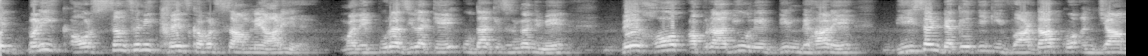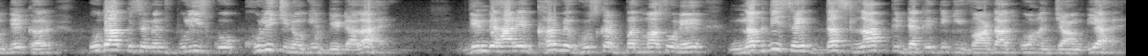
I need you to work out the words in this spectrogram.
एक बड़ी और सनसनीखेज खबर सामने आ रही है। मधेपुरा जिला के उदा किशनगंज में बेखौफ अपराधियों ने दिन दिहाड़े भीषण डकैती की वारदात को अंजाम देकर उदा किशनगंज पुलिस को खुली चुनौती दे डाला है। दिन दिहाड़े घर में घुसकर बदमाशों ने नकदी सहित 10 लाख की डकैती की वारदात को अंजाम दिया है।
